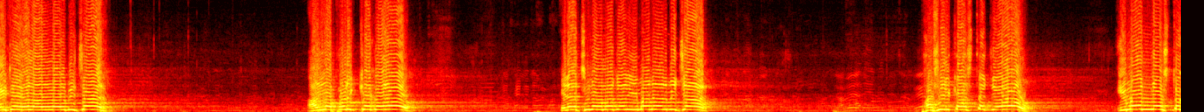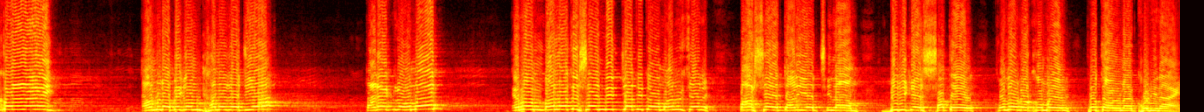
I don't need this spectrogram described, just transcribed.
এইটাই হলো আল্লাহর বিচার। আল্লাহ পরীক্ষা করে। এটা ছিল আমাদের ইমানের বিচার। ফাঁসির কাজটা যেও, ইমান নষ্ট করে নাই। আমরা বেগম খালেদা জিয়া, তারেক রহমান এবং বাংলাদেশের নির্যাতিত মানুষের পাশে দাঁড়িয়েছিলাম। বিরিকের সাথে কোনো রকমের প্রতারণা করি নাই।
